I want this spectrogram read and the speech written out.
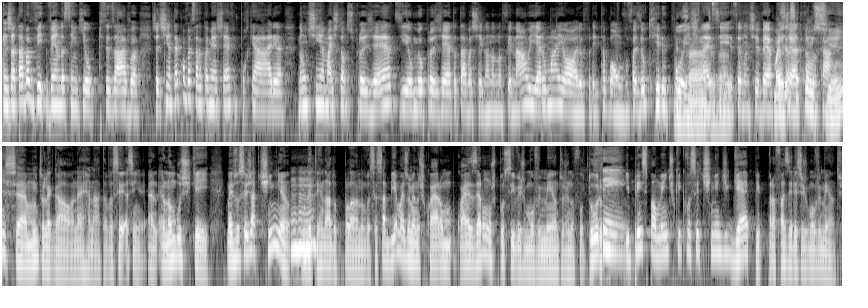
eu já estava vendo assim que eu precisava, já tinha até conversado com a minha chefe porque a área não tinha mais tantos projetos e o meu projeto estava chegando no final e era o maior. Eu falei, tá bom, vou fazer o que depois, exato, né? Se, se eu não tiver mas projeto Mas essa consciência é muito legal, né, Renata? Você, assim, eu não busquei, mas você já tinha uhum. um determinado plano. Você sabia mais ou menos quais eram, quais eram os possíveis movimentos no futuro Sim. e principalmente o que, que você tinha de gap para fazer esses movimentos.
